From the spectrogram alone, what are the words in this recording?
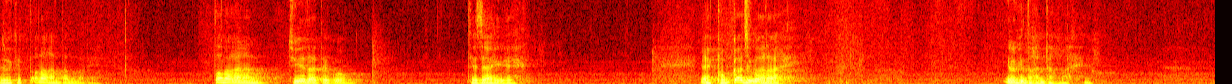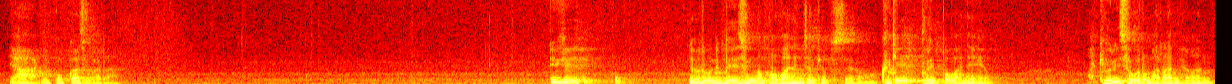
이렇게 떠나간단 말이에요. 떠나가는 뒤에다 대고 제자에게 야, 법 가져가라. 이렇게도 한단 말이에요. 야, 이법 가져가라. 이게 여러분이 매 순간 법 아닌 적이 없어요. 그게 불이법 아니에요? 교리적으로 말하면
